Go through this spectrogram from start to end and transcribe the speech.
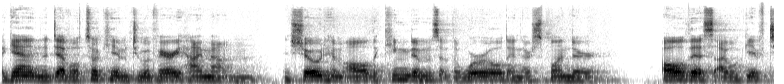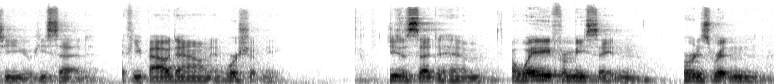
Again, the devil took him to a very high mountain and showed him all the kingdoms of the world and their splendor. All this I will give to you, he said, if you bow down and worship me. Jesus said to him, Away from me, Satan. For it is written,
